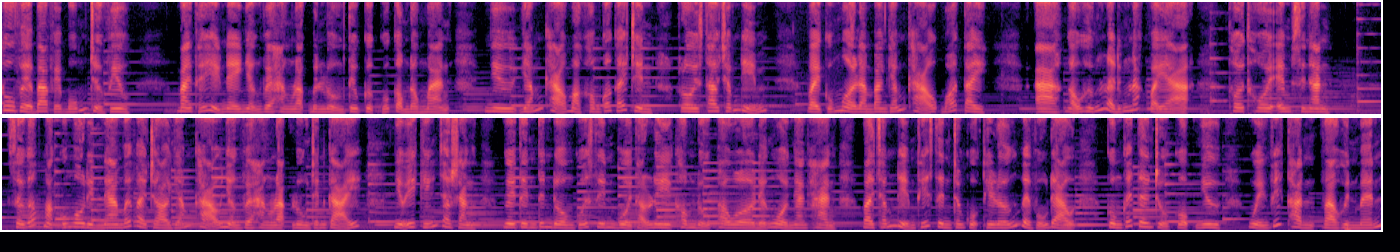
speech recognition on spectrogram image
thu về 3,4 triệu view. Màn thể hiện này nhận về hàng loạt bình luận tiêu cực của cộng đồng mạng như giám khảo mà không có cái trình, rồi sao chấm điểm. Vậy cũng mời làm ban giám khảo bó tay. À, ngẫu hứng là đứng lắc vậy ạ. À. Thôi thôi em xin anh. Sự góp mặt của Ngô Đình Nam với vai trò giám khảo nhận về hàng loạt luồng tranh cãi. Nhiều ý kiến cho rằng người tình tin đồn của Xin Bùi Thảo Ly không đủ power để ngồi ngang hàng và chấm điểm thí sinh trong cuộc thi lớn về vũ đạo, cùng cái tên trụ cột như Nguyễn Viết Thành và Huỳnh Mến.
